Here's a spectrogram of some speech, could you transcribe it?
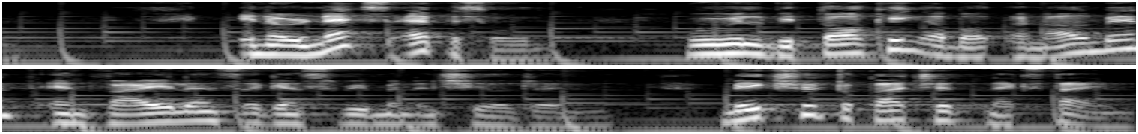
In our next episode, we will be talking about annulment and violence against women and children. Make sure to catch it next time.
